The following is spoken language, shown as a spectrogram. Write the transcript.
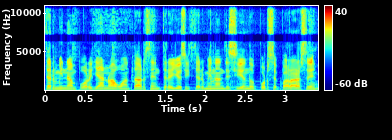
terminan por ya no aguantarse entre ellos y terminan decidiendo por separarse.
